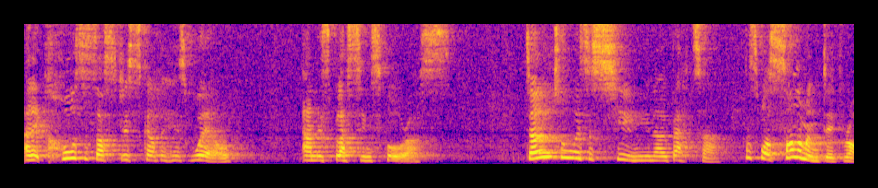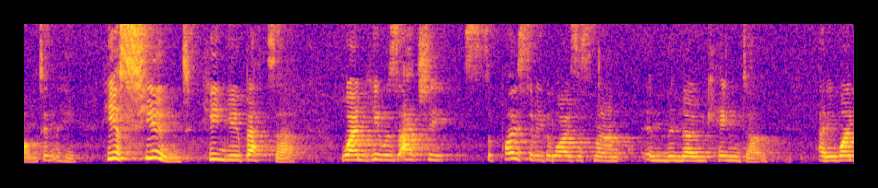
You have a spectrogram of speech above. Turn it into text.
and it causes us to discover his will and his blessings for us. Don't always assume you know better. That's what Solomon did wrong, didn't he? He assumed he knew better when he was actually supposed to be the wisest man in the known kingdom. And he went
